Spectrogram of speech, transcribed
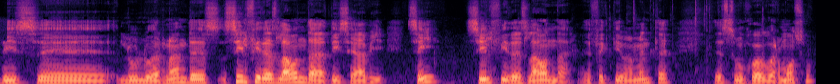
Dice Lulu Hernández, Silphid es la onda, dice Abby. Sí, Silphid es la onda, efectivamente. Es un juego hermoso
